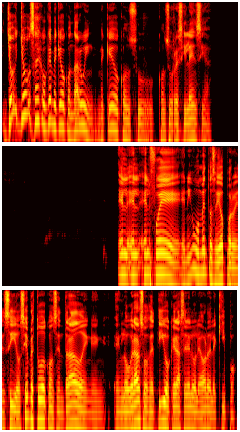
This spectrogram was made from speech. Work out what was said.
Yo, yo, ¿sabes con qué me quedo con Darwin? Me quedo con su, con su resiliencia. Él, él, fue, en ningún momento se dio por vencido, siempre estuvo concentrado en, en lograr su objetivo, que era ser el goleador del equipo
